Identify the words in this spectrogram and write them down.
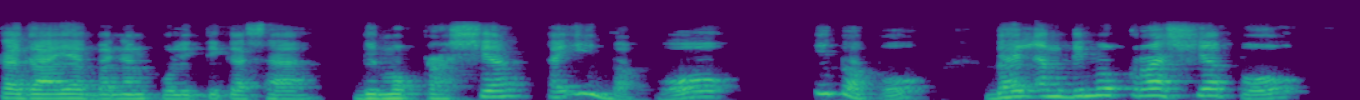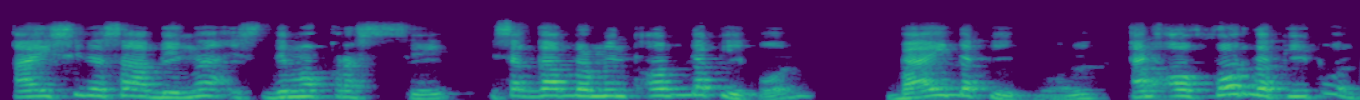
kagaya ba ng politika sa demokrasya? Ay iba po. Iba po. Dahil ang demokrasya po ay sinasabi nga is democracy is a government of the people, by the people, and of for the people.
